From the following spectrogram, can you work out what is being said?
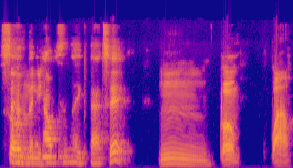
so And then then you- I was like, that's it. Mm. Boom. Wow.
